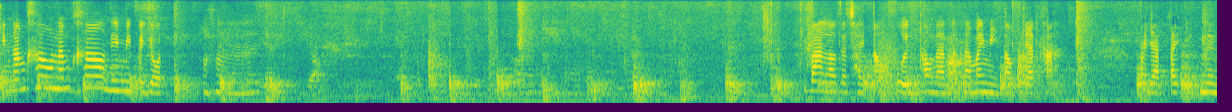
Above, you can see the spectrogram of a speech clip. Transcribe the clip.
กินน้ำข้าวน้ำข้าวนี่มีประโยชน์ บ้านเราจะใช้เตาฟืนเท่านั้นนะคะ ไม่มีเตาแก๊สค่ะ ประหยัดไปอีกหนึ่ง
